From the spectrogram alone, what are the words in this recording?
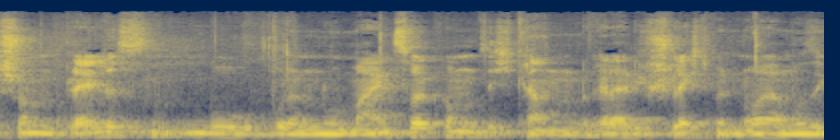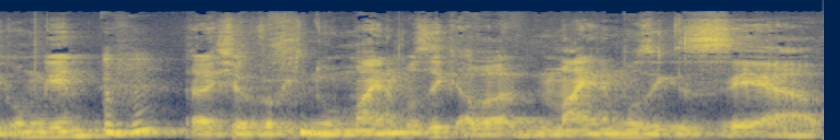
schon Playlisten, wo, wo dann nur mein Zeug kommt. Ich kann relativ schlecht mit neuer Musik umgehen. Äh, ich höre wirklich nur meine Musik, aber meine Musik ist sehr,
